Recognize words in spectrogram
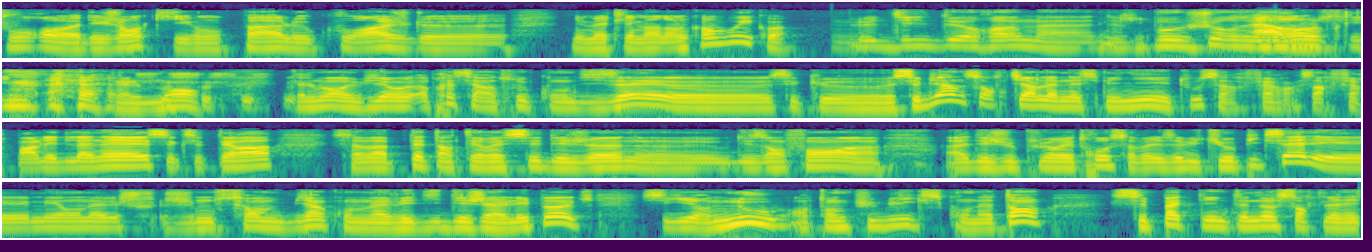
pour des gens qui n'ont pas le courage de, de mettre les mains dans le cambouis, quoi. Le deal de Rome a de Ok. beaux jours de repris. tellement, tellement. Et puis euh, après, c'est un truc qu'on disait, euh, c'est que c'est bien de sortir la NES Mini et tout, ça refaire, ça refaire parler de la NES, etc. Ça va peut-être intéresser des jeunes euh, ou des enfants à, à des jeux plus rétro, ça va les habituer au pixel. Et mais on avait, je, je me semble bien qu'on l'avait dit déjà à l'époque, c'est que nous, en tant que public, ce qu'on attend, c'est pas que Nintendo sorte la NES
